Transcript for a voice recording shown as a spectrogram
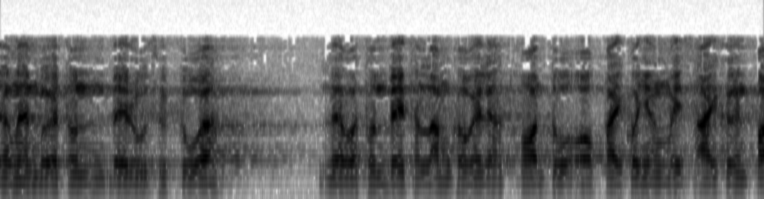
ดังนั้นเมื่อตนได้รู้สึกตัว แล้วว่าตนได้ถลำเข้าไปแล้วถอนตัวออกไปก็ยังไม่สายเกินไป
